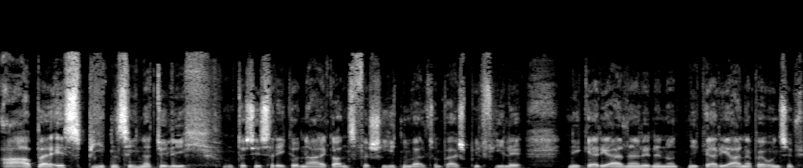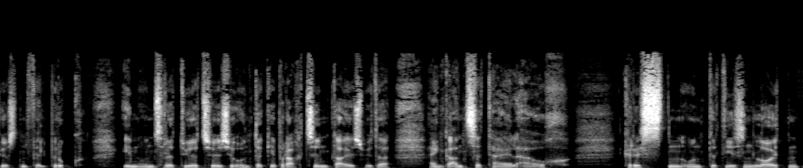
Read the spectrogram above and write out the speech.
Aber es bieten sich natürlich, und das ist regional ganz verschieden, weil zum Beispiel viele Nigerianerinnen und Nigerianer bei uns in Fürstenfeldbruck in unserer Diözese untergebracht sind. Da ist wieder ein ganzer Teil auch Christen unter diesen Leuten.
